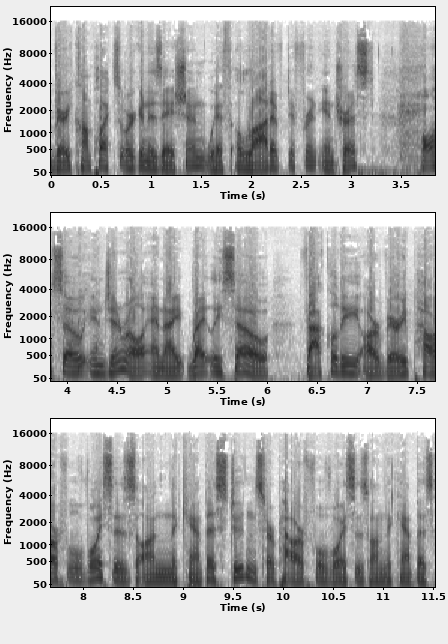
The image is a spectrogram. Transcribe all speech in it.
very complex organization with a lot of different interests. Also, in general, and I rightly so, faculty are very powerful voices on the campus. Students are powerful voices on the campus,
